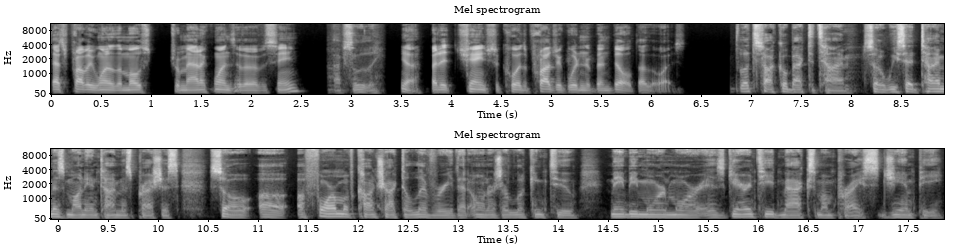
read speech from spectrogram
That's probably one of the most dramatic ones I've ever seen. Absolutely. Yeah, but it changed the core. The project wouldn't have been built otherwise. Let's talk. Go back to time. So we said time is money and time is precious. So uh, a form of contract delivery that owners are looking to maybe more and more is guaranteed maximum price (GMP).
